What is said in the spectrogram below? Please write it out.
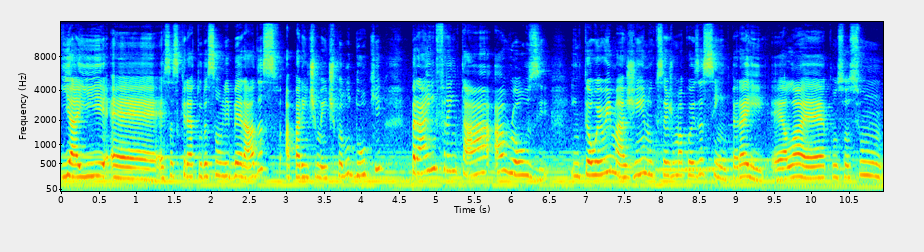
E aí é, essas criaturas são liberadas aparentemente pelo Duque para enfrentar a Rose. Então eu imagino que seja uma coisa assim, peraí, ela é como se fosse um,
